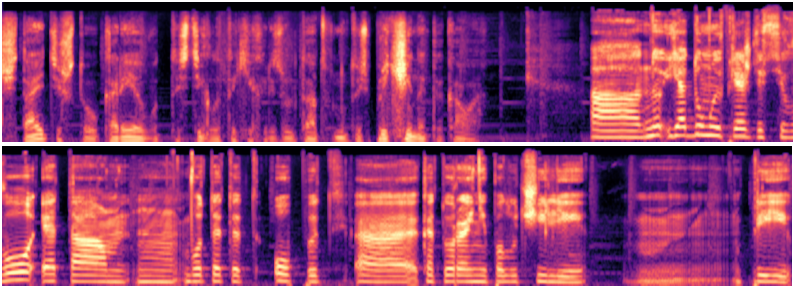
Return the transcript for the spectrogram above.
считаете, что Корея вот достигла таких результатов? Ну, то есть причина какова? А, ну, я думаю, прежде всего, это вот этот опыт, э, который они получили при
